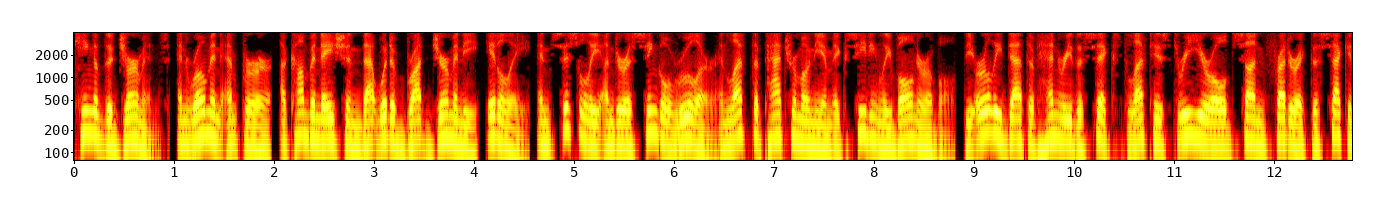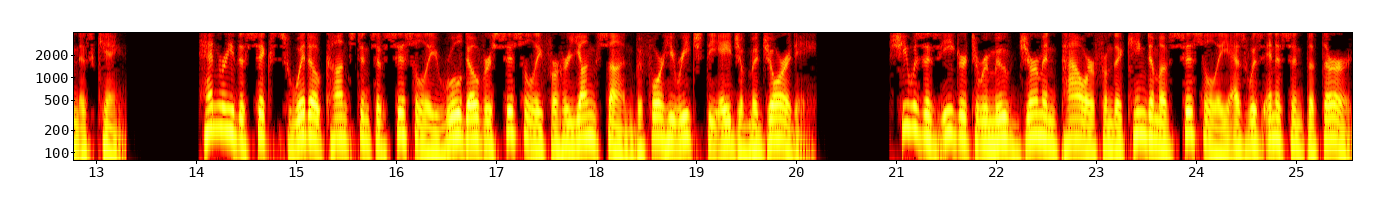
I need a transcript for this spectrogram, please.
King of the Germans, and Roman Emperor, a combination that would have brought Germany, Italy, and Sicily under a single ruler and left the patrimonium exceedingly vulnerable. The early death of Henry VI left his three year old son Frederick II as king. Henry VI's widow Constance of Sicily ruled over Sicily for her young son before he reached the age of majority. She was as eager to remove German power from the Kingdom of Sicily as was Innocent III.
